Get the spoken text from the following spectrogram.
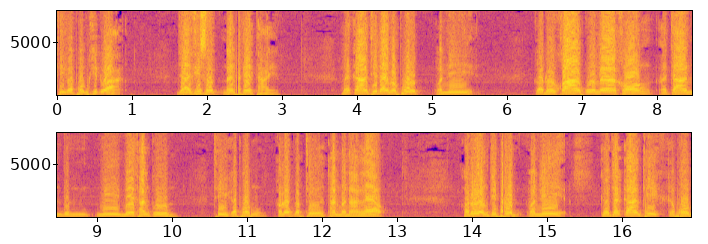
ที่กับผมคิดว่า ใหญ่ที่สุดในประเทศไทย และการที่ได้มาพูดวันนี้ ก็โดยความกรุณาของอาจารย์บุญมีเมธันกูล ที่กระผมเคารพนับถือท่านมานานแล้ว เรื่องที่พูดวันนี้เกิดจากการที่กระผม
